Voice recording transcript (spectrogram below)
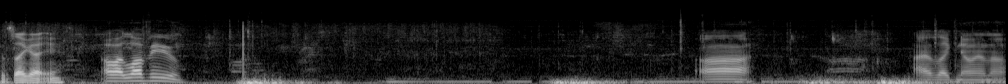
Cause I got you. Oh, I love you. Ah. I have like no ammo.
